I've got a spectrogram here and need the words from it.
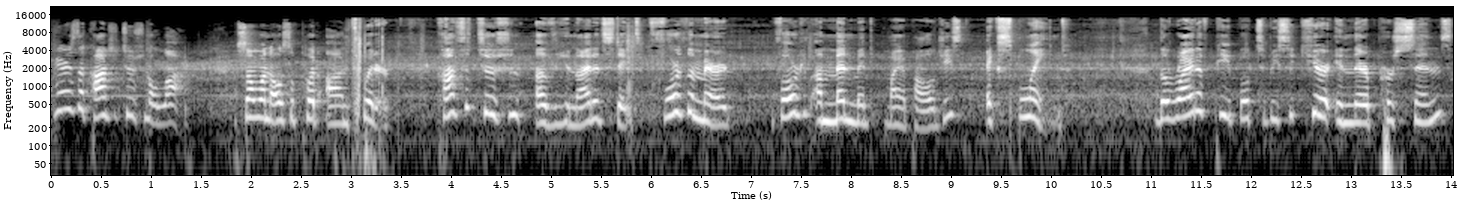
here's the constitutional law. Someone also put on Twitter Constitution of the United States, Fourth, Ameri- Fourth Amendment, my apologies, explained. The right of people to be secure in their persons,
